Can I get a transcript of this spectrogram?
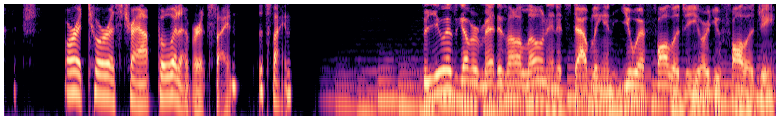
or a tourist trap, but whatever. It's fine. It's fine. The US government is not alone in its dabbling in ufology or ufology.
